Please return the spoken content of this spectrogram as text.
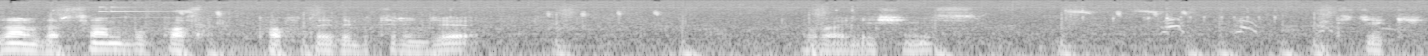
Zannedersem bu pas, haftayı da bitirince burayla işimiz bitecek.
